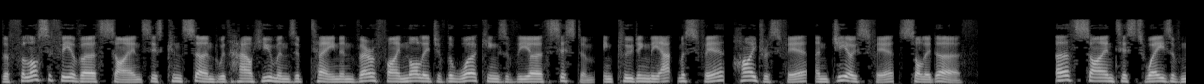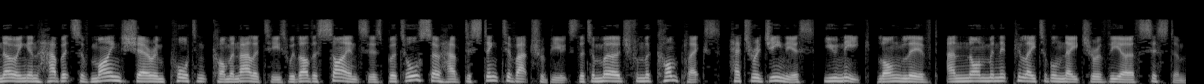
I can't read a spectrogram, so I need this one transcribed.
The philosophy of earth science is concerned with how humans obtain and verify knowledge of the workings of the Earth system, including the atmosphere, hydrosphere, and geosphere solid Earth. Earth scientists' ways of knowing and habits of mind share important commonalities with other sciences but also have distinctive attributes that emerge from the complex, heterogeneous, unique, long-lived, and non-manipulatable nature of the Earth system.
